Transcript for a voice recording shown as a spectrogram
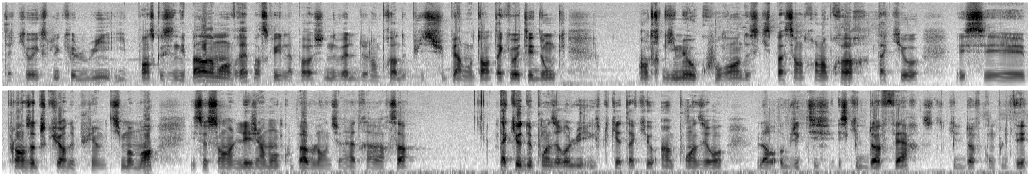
Takeo explique que lui, il pense que ce n'est pas vraiment vrai parce qu'il n'a pas reçu de nouvelles de l'empereur depuis super longtemps. Takeo était donc entre guillemets au courant de ce qui se passait entre l'empereur Takeo et ses plans obscurs depuis un petit moment. Il se sent légèrement coupable, on dirait, à travers ça. Takeo 2.0 lui explique à Takeo 1.0 leur objectif et ce qu'ils doivent faire, ce qu'ils doivent compléter.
